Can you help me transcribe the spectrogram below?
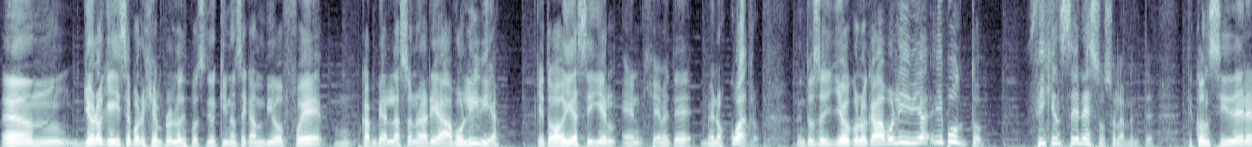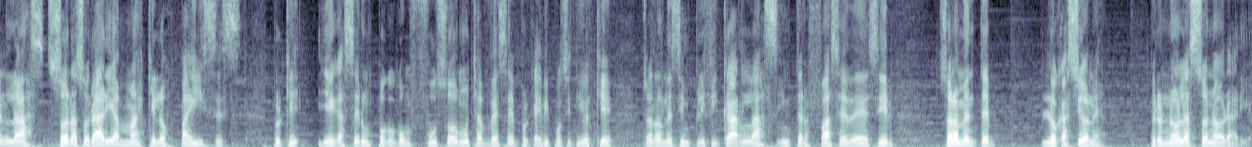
Em, yo lo que hice, por ejemplo, en los dispositivos que no se cambió fue cambiar la zona horaria a Bolivia, que todavía siguen en GMT-4. Entonces yo colocaba Bolivia y punto. Fíjense en eso solamente. Consideren las zonas horarias más que los países. Porque llega a ser un poco confuso muchas veces porque hay dispositivos que tratan de simplificar las interfaces de decir solamente locaciones, pero no la zona horaria.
